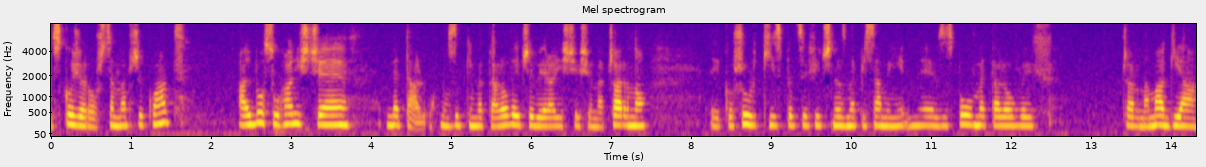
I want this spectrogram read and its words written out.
z koziorożcem na przykład, albo słuchaliście metalu, muzyki metalowej, przebieraliście się na czarno, Y, koszulki specyficzne z napisami y, zespołów metalowych, czarna magia,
